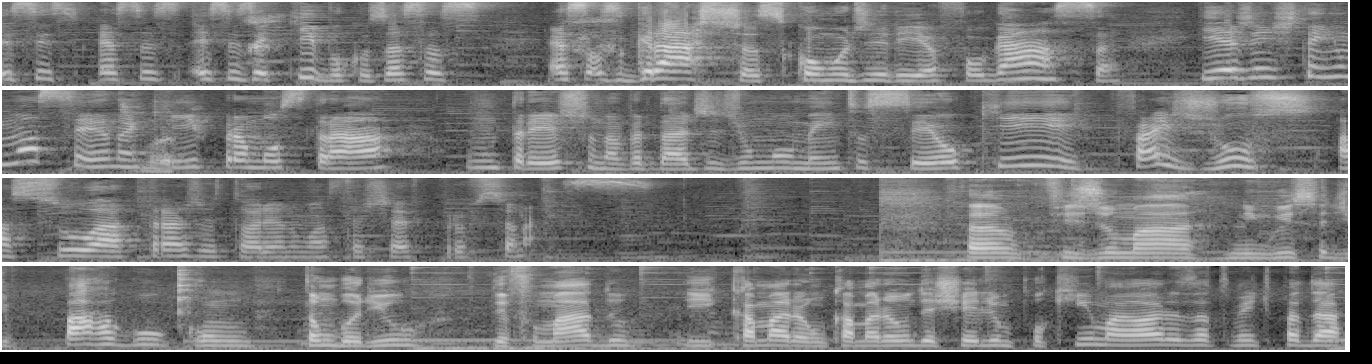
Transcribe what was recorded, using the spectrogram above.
esses, esses, esses equívocos, essas, essas graxas, como diria Fogaça. E a gente tem uma cena aqui para mostrar um trecho, na verdade, de um momento seu que faz jus à sua trajetória no Masterchef Profissionais. Ah, fiz uma linguiça de pargo com tamboril defumado e camarão. O camarão deixei ele um pouquinho maior exatamente para dar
